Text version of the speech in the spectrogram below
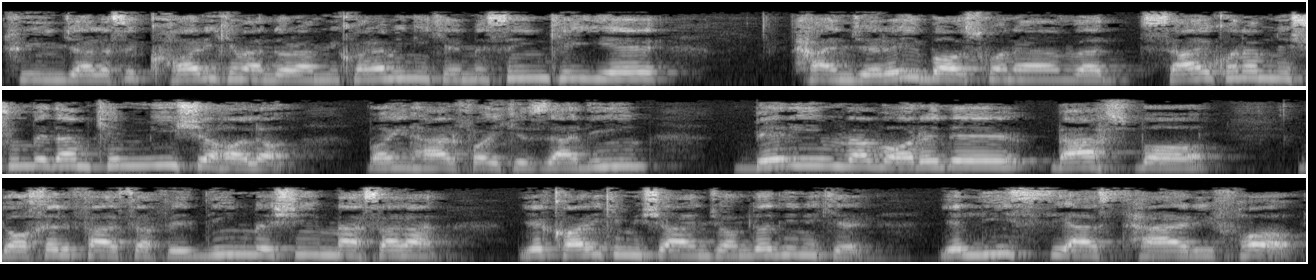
توی این جلسه کاری که من دارم می‌کنم اینی که مثل اینکه یه پنجره باز کنم و سعی کنم نشون بدم که میشه حالا با این حرفایی که زدیم بریم و وارد بحث با داخل فلسفه دین بشیم. مثلا یه کاری که میشه انجام داد اینه که یه لیستی از تعریف ها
